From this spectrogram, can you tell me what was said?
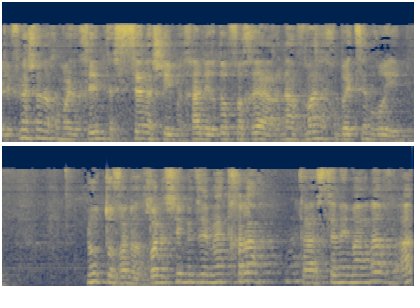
לפני שאנחנו מתחילים את הסצנה שהיא מתחילה לרדוף אחרי הארנב, מה אנחנו בעצם רואים? נו, תובנות. בוא נשים את זה מההתחלה, את הסצנה עם הארנב, אה?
